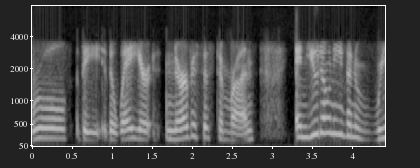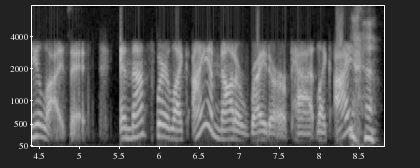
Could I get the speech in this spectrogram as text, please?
rules, the the way your nervous system runs, and you don't even realize it. And that's where, like, I am not a writer, Pat. Like, I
